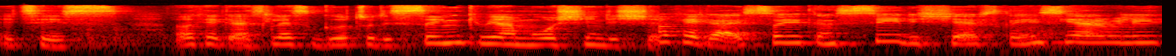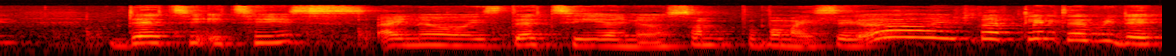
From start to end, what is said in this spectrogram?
it is. Okay guys let's go to the sink where i'm washing the shelf. Okay guys so you can see the shelves. Can you see how really dirty it is? I know it's dirty i know. Some people might say oh you should have cleaned it every day.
